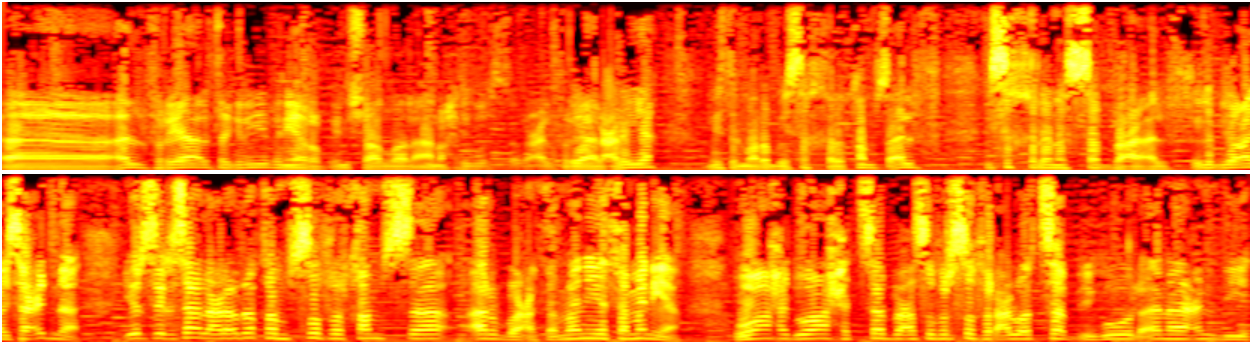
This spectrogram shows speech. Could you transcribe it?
آه ألف ريال تقريبا. يا رب إن شاء الله الآن واحد يقول سبعة ألف ريال علي. مثل ما ربي يسخر الخمسة ألف يسخر لنا السبعة ألف. اللي بيبغى يساعدنا يرسل رسالة على صفر خمسة أربعة ثمانية ثمانية واحد واحد سبعة صفر صفر على الواتساب. يقول أنا عندي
